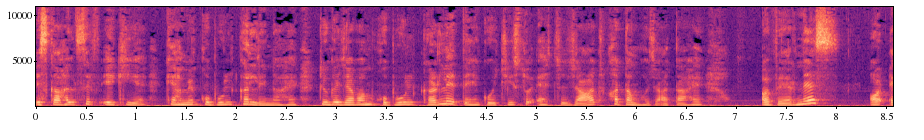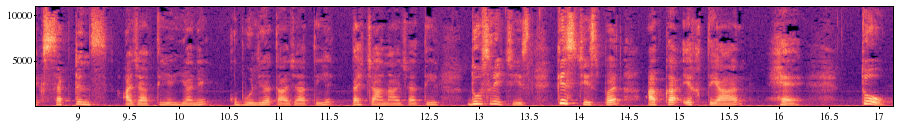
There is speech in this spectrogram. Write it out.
इसका हल सिर्फ़ एक ही है कि हमें कबूल कर लेना है। क्योंकि जब हम कबूल कर लेते हैं कोई चीज़ तो एहतजाज ख़त्म हो जाता है। अवेयरनेस और एक्सेप्टेंस आ जाती है, यानी कबूलियत आ जाती है, पहचान आ जाती है। दूसरी चीज़, किस चीज़ पर आपका इख्तियार है? तो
